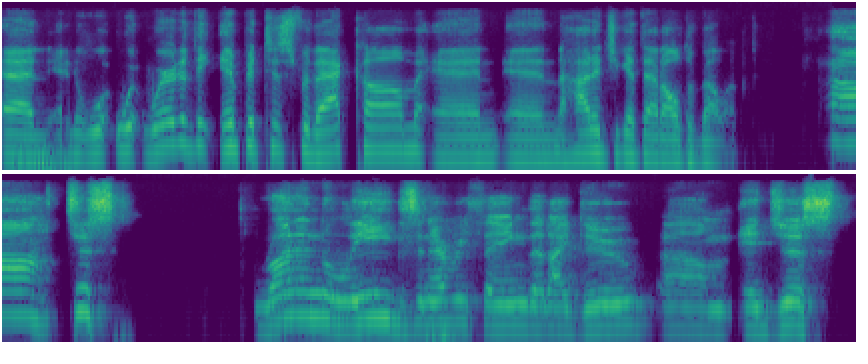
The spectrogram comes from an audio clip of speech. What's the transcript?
and and w- where did the impetus for that come, and and how did you get that all developed? Uh, just running the leagues and everything that I do. Um, it just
